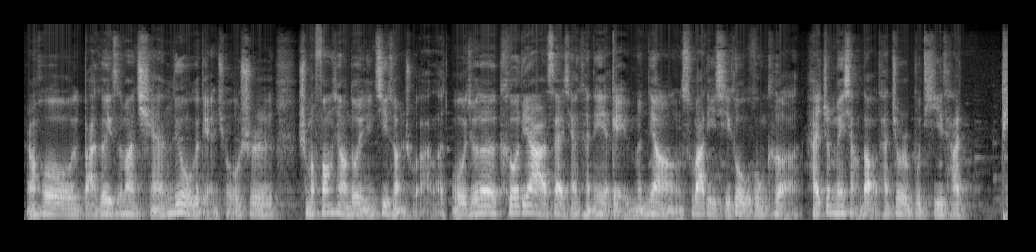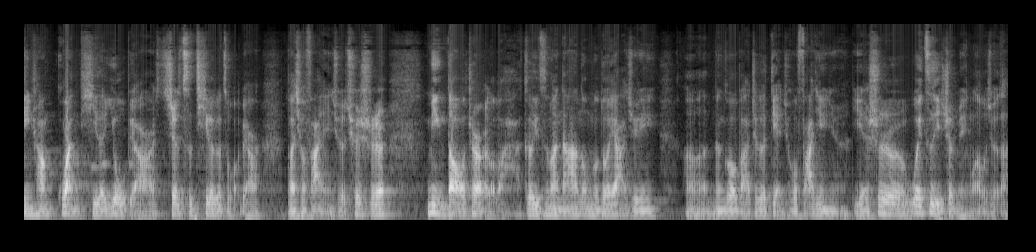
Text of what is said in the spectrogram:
然后把格里兹曼前六个点球是什么方向都已经计算出来了。我觉得克罗地亚赛前肯定也给门将苏巴蒂奇做过功课，还真没想到他就是不踢他。平常惯踢的右边，这次踢了个左边，把球发进去了。确实，命到这儿了吧？格里兹曼拿了那么多亚军，呃，能够把这个点球发进去，也是为自己证明了。我觉得，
